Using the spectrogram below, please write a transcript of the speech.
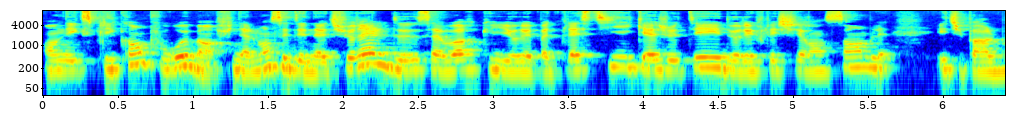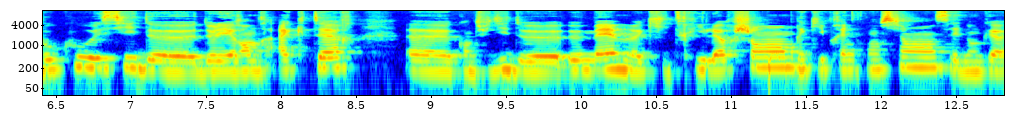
en expliquant pour eux, ben, finalement, c'était naturel de savoir qu'il n'y aurait pas de plastique à jeter, de réfléchir ensemble. Et tu parles beaucoup aussi de, les rendre acteurs euh, quand tu dis de eux-mêmes qui trient leur chambre et qui prennent conscience. Et donc euh,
